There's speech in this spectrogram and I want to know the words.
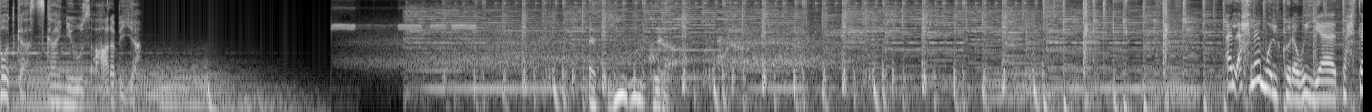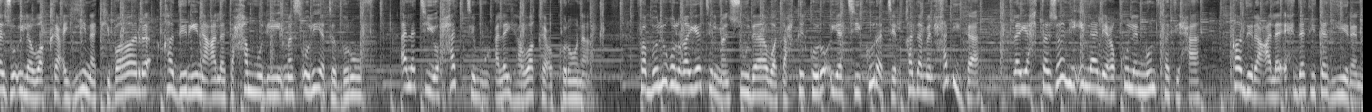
بودكاست سكاي نيوز عربية. أثير الكرة. الأحلام الكروية تحتاج إلى واقعيين كبار قادرين على تحمل مسؤولية الظروف التي يحتم عليها واقع كورونا. فبلوغ الغايات المنشودة وتحقيق رؤية كرة القدم الحديثة لا يحتاجان إلا لعقول منفتحة قادرة على إحداث تغيير.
